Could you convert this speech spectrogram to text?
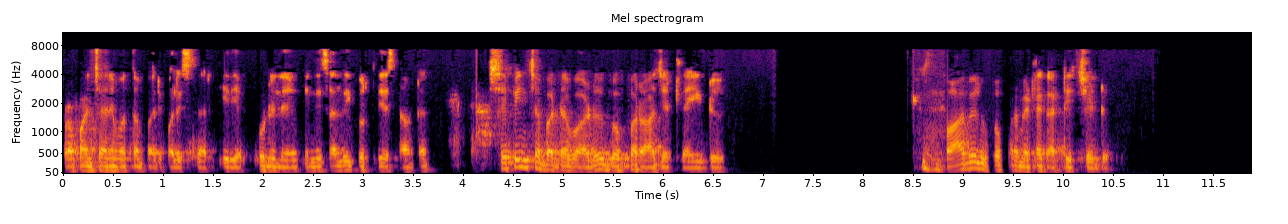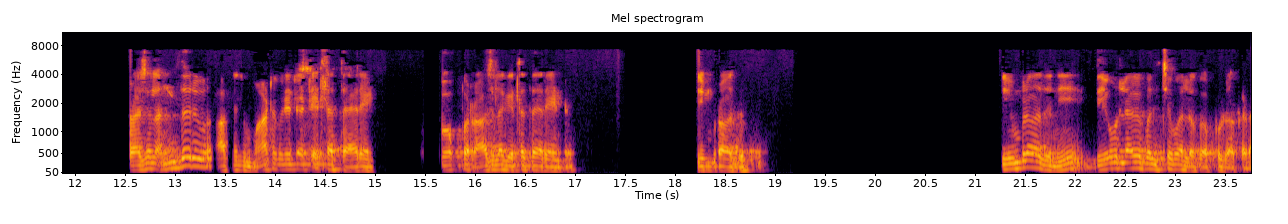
ప్రపంచాన్ని మొత్తం పరిపాలిస్తున్నారు. ఇది ఎప్పుడు నేను ఎన్నిసార్లు గుర్తు చేస్తూ ఉంటాను. శపించబడ్డవాడు గొప్ప రాజు ఎట్లయిండు బాబేలు గొప్పరం ఎట్లా కట్టించిండు? ప్రజలందరూ అతని మాట వినేటట్టు ఎట్లా తయారైండు? గొప్ప రాజులాగా ఎట్లా తయారైండు? నిమ్రాదు నిమ్రాజుని దేవుడిలాగా కొలిచేవాళ్ళు ఒకప్పుడు అక్కడ.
